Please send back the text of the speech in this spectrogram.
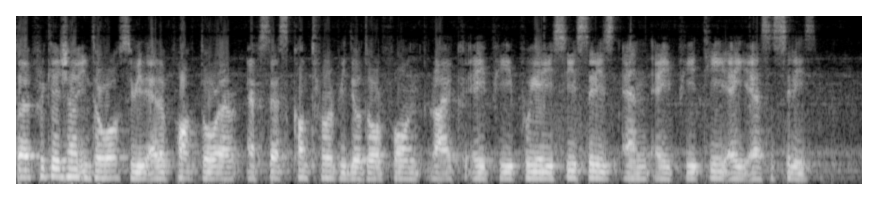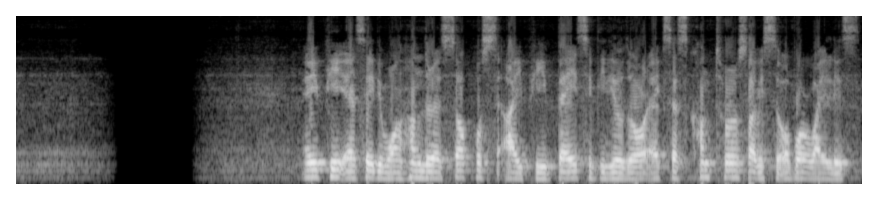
The application interworks with AddPac door access control video door phone like AP-VAC series and AP-TAS series. AP-SAD100 supports IP-based video door access control service over wireless,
